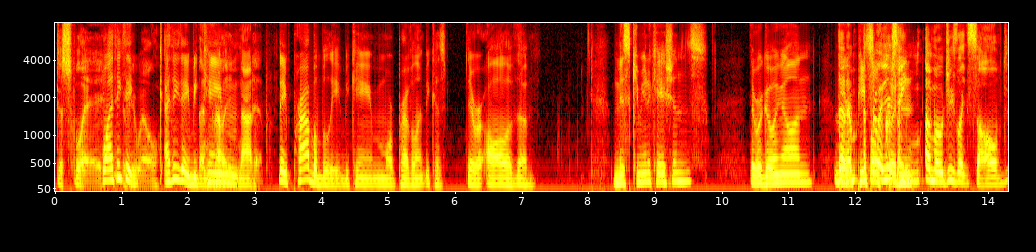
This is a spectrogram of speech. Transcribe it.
display, Well, I think if they will, I think they became not hip. they probably became more prevalent because there were all of the miscommunications that were going on. That people so you're saying emojis like solved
